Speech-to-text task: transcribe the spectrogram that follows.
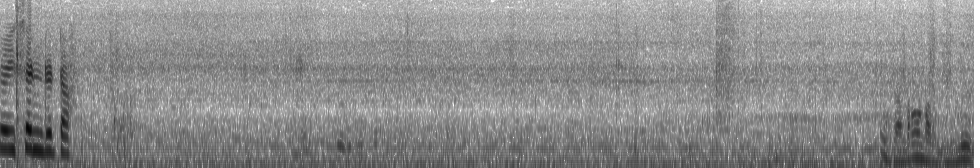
ഗൈസ് ഉണ്ട് കേട്ടാ രണ്ടെണ്ണം ഉണ്ടാകും ഉള്ളിൽ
